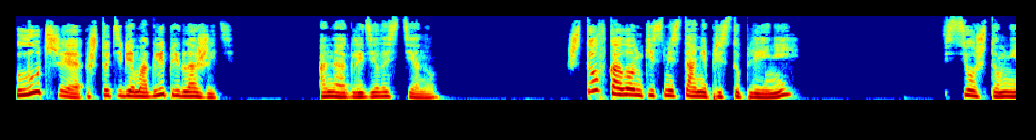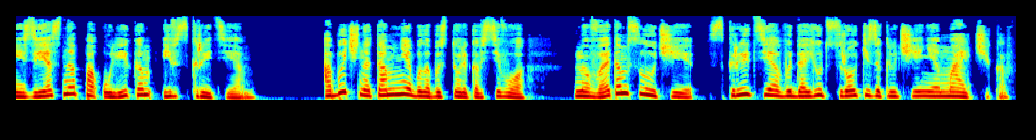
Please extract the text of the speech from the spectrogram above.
лучшее, что тебе могли предложить. Она оглядела стену. Что в колонке с местами преступлений? Все, что мне известно по уликам и вскрытиям. Обычно там не было бы столько всего, но в этом случае вскрытия выдают сроки заключения мальчиков.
